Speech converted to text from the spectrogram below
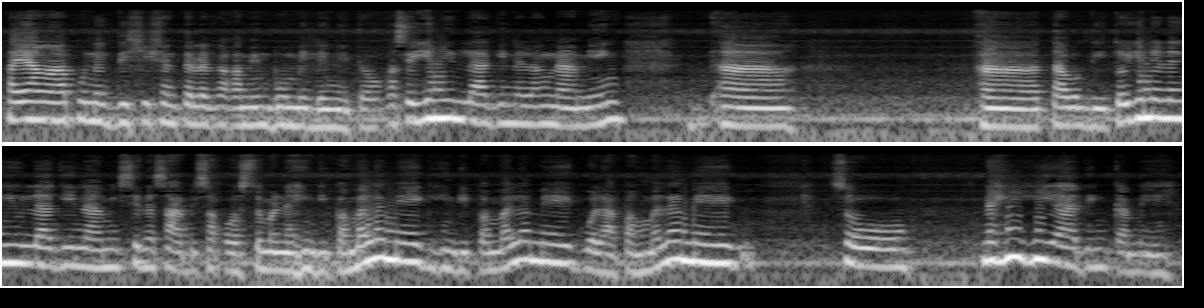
Kaya nga po nagdesisyon talaga kami bumili nito. Kasi yun yung lagi na lang naming uh, uh, tawag dito, yun na lang yung lagi naming sinasabi sa customer na hindi pa malamig, hindi pa malamig, wala pang malamig. So, nahihiya din kami,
